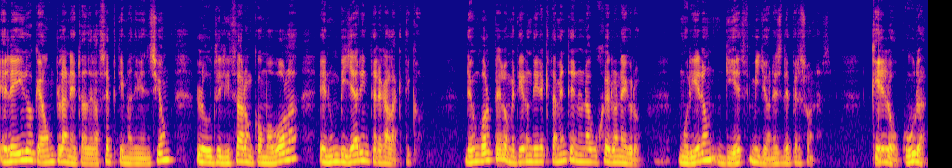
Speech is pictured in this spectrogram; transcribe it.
He leído que a un planeta de la séptima dimensión lo utilizaron como bola en un billar intergaláctico. De un golpe lo metieron directamente en un agujero negro. Murieron diez millones de personas. ¡Qué locura!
